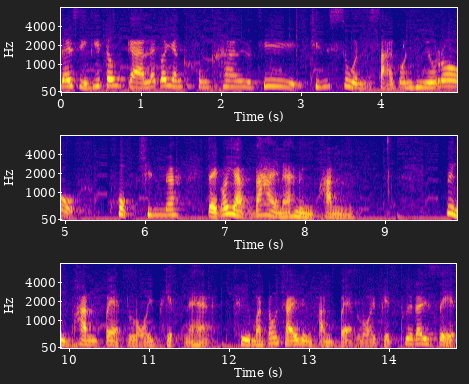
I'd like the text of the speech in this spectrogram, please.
ได้สิ่งที่ต้องการแล้วก็ยังคงค้างอยู่ที่ชิ้นส่วนสากลฮีโร่6 ชิ้นนะ แต่ก็อยากได้นะ 1,000 1,800 เพชรนะฮะ คือมันต้องใช้ 1,800 เพชรเพื่อได้เศษ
